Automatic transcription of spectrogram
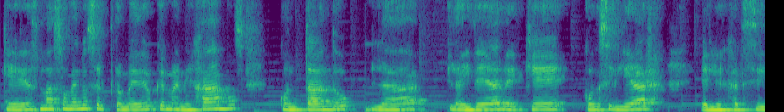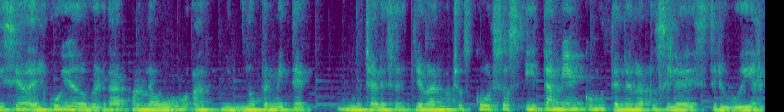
que es más o menos el promedio que manejamos, contando la, la idea de que conciliar el ejercicio, el cuidado, ¿verdad? Con la U ah, no permite muchas veces llevar muchos cursos y también como tener la posibilidad de distribuir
